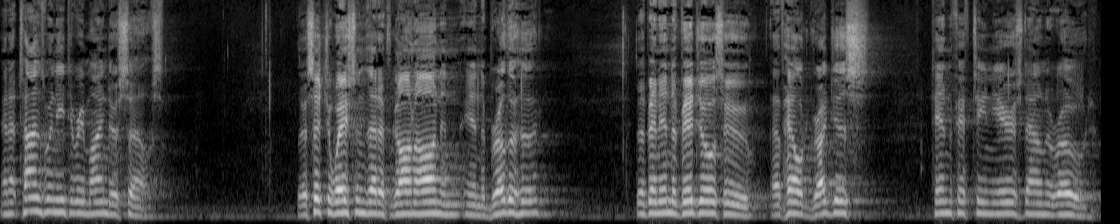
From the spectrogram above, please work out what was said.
And at times we need to remind ourselves there are situations that have gone on in, in the brotherhood. There have been individuals who have held grudges 10, 15 years down the road.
